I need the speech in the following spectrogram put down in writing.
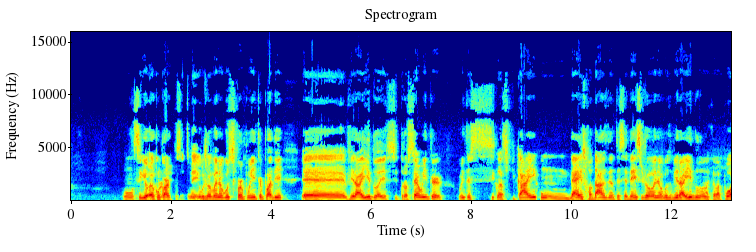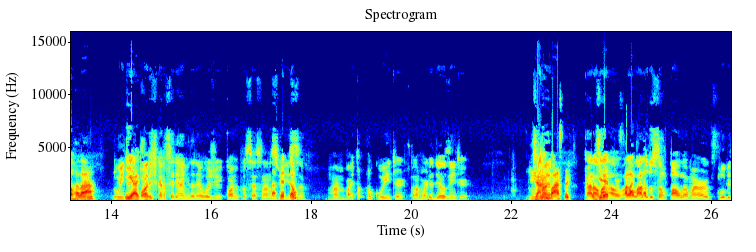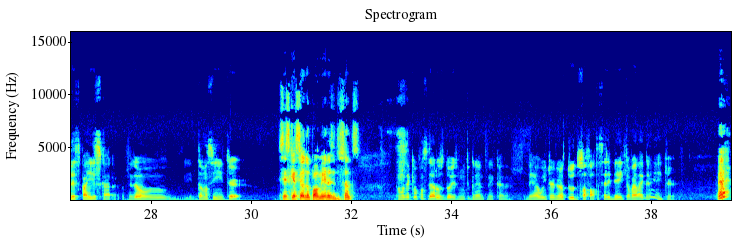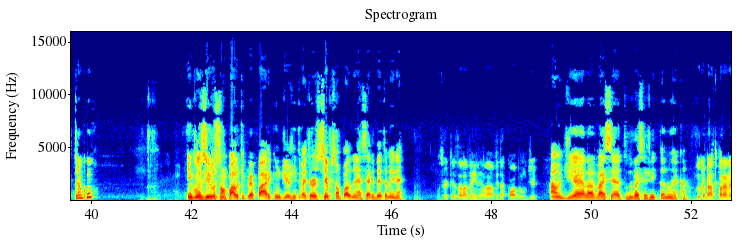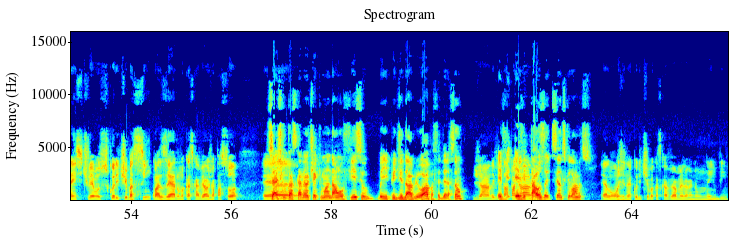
Vamos seguir. Eu concordo com você também. O Giovanni Augusto, se for pro Inter, pode é, virar ídolo aí. Se trouxer o Inter, o Inter se classificar aí com 10 rodadas de antecedência, o Giovanni Augusto vira ídolo naquela porra lá. O Inter pode ficar na Série A ainda, né? Hoje corre o processo lá na Tapetão? Suíça. Mas vai tomar no cu, Inter. Pelo amor de Deus, Inter. Já não basta cara, o diretor ao, falar ao lado do São Paulo é o maior clube desse país, cara. Entendeu? Então, assim, Inter. Você esqueceu do Palmeiras e do Santos? Não, mas é que eu considero os dois muito grandes, né, cara? É, o Inter ganhou tudo, só falta a Série B, então vai lá e ganha, Inter. É, tranquilo. Inclusive o São Paulo que prepare que um dia a gente vai torcer pro São Paulo ganhar a Série B também, né? Com certeza ela vem, né? Ela, a vida cobra um dia. Ah, um dia ela vai ser. Tudo vai se ajeitando, né, cara? No Campeonato Paranaense tivemos Curitiba 5 a 0 no Cascavel, já passou. É... Você acha que o Cascavel tinha que mandar um ofício e pedir WO pra federação? Já, evitar, Evi pagar... evitar os 800 quilômetros? É longe, né? Curitiba, Cascavel, melhor não nem vir.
